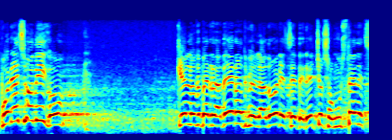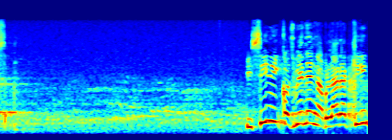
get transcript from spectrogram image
Por eso digo que los verdaderos violadores de derechos son ustedes. Y cínicos vienen a hablar aquí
